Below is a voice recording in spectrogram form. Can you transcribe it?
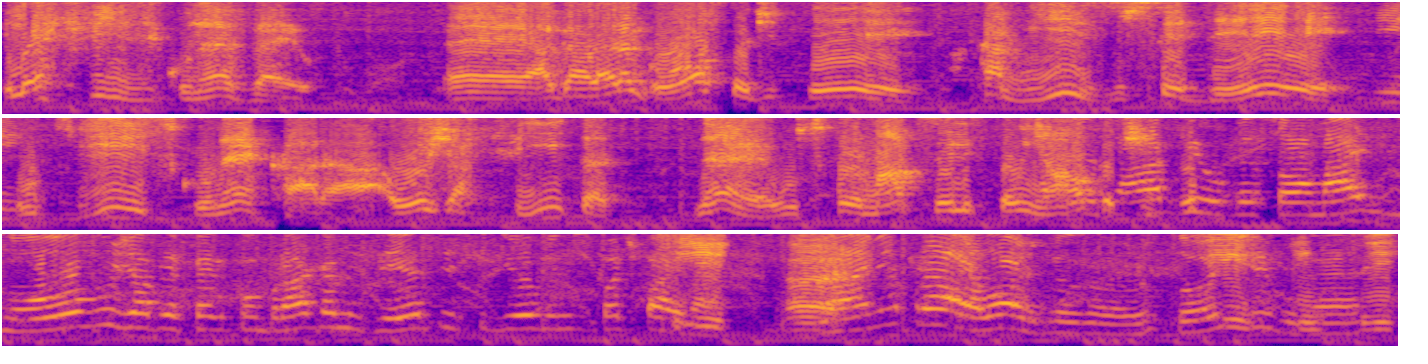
ele é físico, né, velho? É, a galera gosta de ter a camisa, o CD, Sim. o disco, né, cara? Hoje a fita, né? Os formatos eles estão em alta. Tipo... O pessoal mais novo já prefere comprar a camiseta e seguir ouvindo Spotify. Sim, né? é. Já é minha praia, lógico. Eu sou sim, antigo, sim, né? sim,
